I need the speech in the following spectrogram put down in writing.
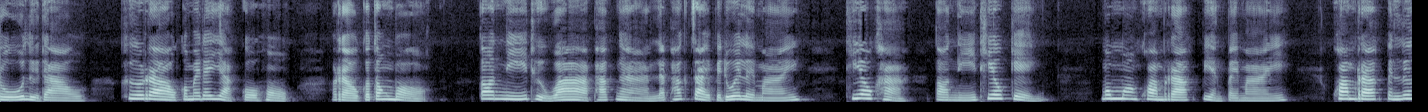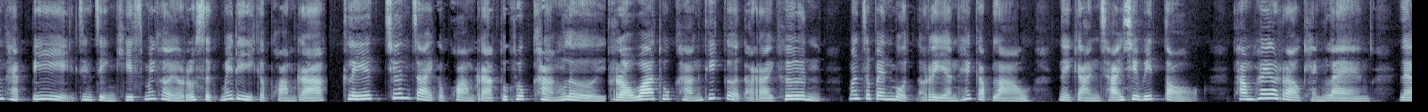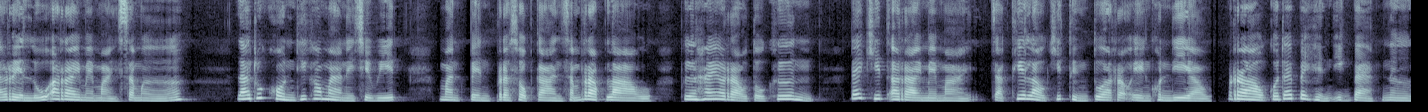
รู้หรือเดา คือเราก็ไม่ได้อยากโกหก เราก็ต้องบอก ตอนนี้ถือว่าพักงานและพักใจไปด้วยเลยไหม เที่ยวค่ะ ตอนนี้เที่ยวเก่ง มุมมองความรักเปลี่ยนไปไหม ความรักเป็นเรื่องแฮปปี้ จริง ๆ คิสไม่เคยรู้สึกไม่ดีกับความรัก คลิสชื่นใจกับความรักทุกๆ ครั้งเลย เพราะว่าทุกครั้งที่เกิดอะไรขึ้น มันจะเป็นบทเรียนให้กับเราในการใช้ชีวิตต่อทำให้เราแข็งแรง และเรียนรู้อะไรใหม่ ๆ เสมอ และทุกคนที่เข้ามาในชีวิต มันเป็นประสบการณ์สำหรับเรา เพื่อให้เราโตขึ้น ได้คิดอะไรใหม่ ๆ จากที่เราคิดถึงตัวเราเองคนเดียว เราก็ได้ไปเห็นอีกแบบหนึ่ง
